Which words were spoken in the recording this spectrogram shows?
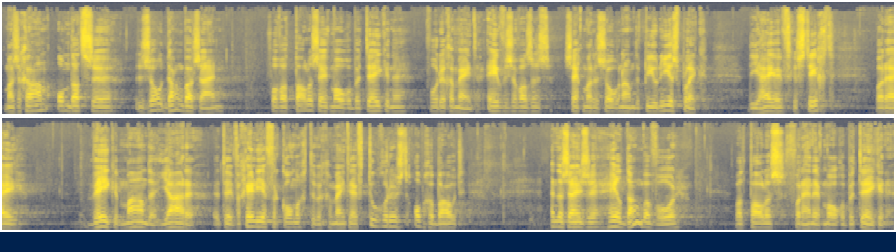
maar ze gaan omdat ze zo dankbaar zijn voor wat Paulus heeft mogen betekenen voor de gemeente. Even zoals een, zeg maar een zogenaamde pioniersplek die hij heeft gesticht, waar hij weken, maanden, jaren het evangelie heeft verkondigd, de gemeente heeft toegerust, opgebouwd. En daar zijn ze heel dankbaar voor wat Paulus voor hen heeft mogen betekenen.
